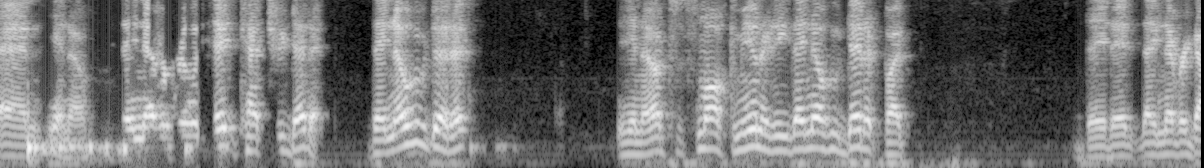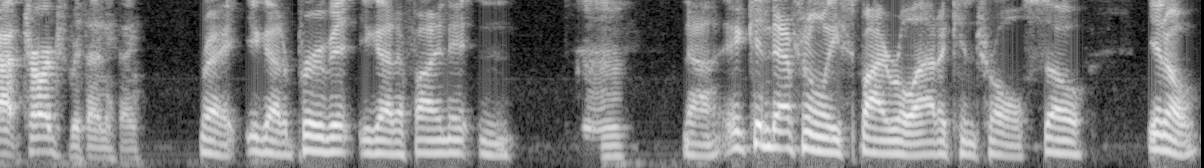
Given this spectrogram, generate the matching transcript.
And, you know, they never really did catch who did it. They know who did it. You know, it's a small community. They know who did it, but they did they never got charged with anything. Right. You got to prove it. You got to find it. And Mm-hmm. nah, it can definitely spiral out of control. So, you know,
